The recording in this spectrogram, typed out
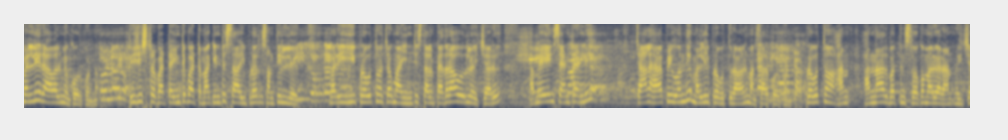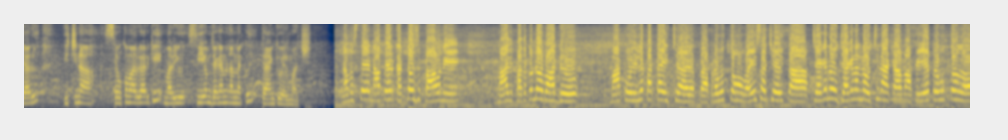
మళ్ళీ రావాలని మేము కోరుకుంటున్నాం. రిజిస్టర్ పట్ట ఇంటి పట్ట మాకు ఇంటి స్థలం ఇప్పటివరకు సొంత ఇల్లు లేదు మరి ఈ ప్రభుత్వం వచ్చాక మా ఇంటి స్థలం పెదరావూరులో ఇచ్చారు. ఆ మెయిన్ సెంటర్ అండి. చాలా హ్యాపీగా ఉంది. మళ్ళీ ప్రభుత్వం రావాలని మనసారా కోరుకుంటాం ప్రభుత్వం అన్ అన్నాథ్ బతిని శివకుమార్ గారు ఇచ్చారు. ఇచ్చిన శివకుమార్ గారికి మరియు సీఎం జగన్ అన్నకు థ్యాంక్ యూ వెరీ మచ్ నమస్తే నా పేరు కట్టోజు పావని. మాది పదకొండవ వార్డు. మాకు ఇళ్ళ పట్టా ఇచ్చారు. ప్రభుత్వం వైఎస్ఆర్ చేయుత జగన్ జగన్ అన్న వచ్చినాక మాకు ఏ ప్రభుత్వంలో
